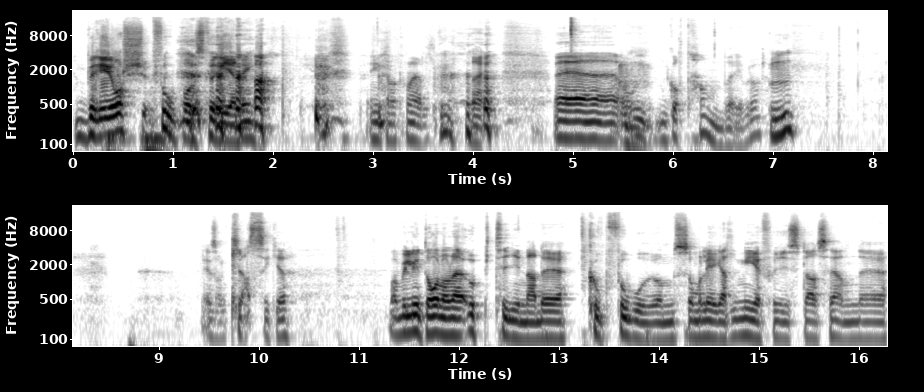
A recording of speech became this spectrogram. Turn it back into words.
Brioche fotbollsförening. Internationellt. Nej. eh, oj, gott hamburgerbröd. Mm. Det är en sån klassiker. Man vill ju inte ha de där upptinade Coop Forum som har legat nedfrysta sen eh,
